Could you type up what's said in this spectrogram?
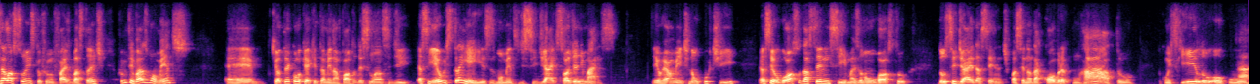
relações que o filme faz bastante, o filme tem vários momentos é, que eu até coloquei aqui também na pauta desse lance de, assim, eu estranhei esses momentos de CGI só de animais. Eu realmente não curti. Assim, eu gosto da cena em si, mas eu não gosto do CGI da cena, tipo a cena da cobra com rato, com esquilo, ou com ah,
